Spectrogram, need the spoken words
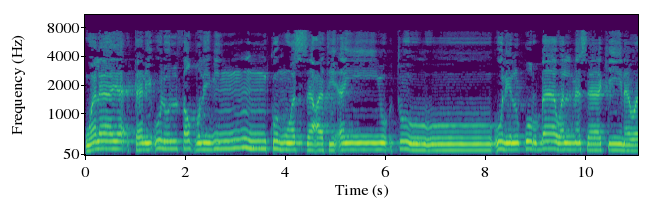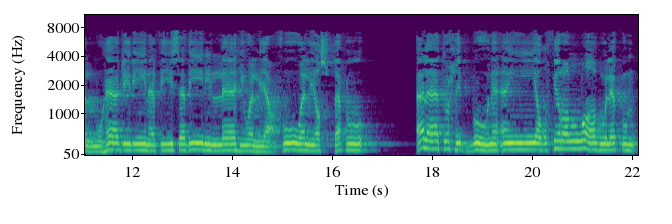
ولا يأتل أولو الفضل منكم والسعة أن يؤتوا أولي القربى والمساكين والمهاجرين في سبيل الله وليعفوا وليصفحوا ألا تحبون أن يغفر الله لكم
